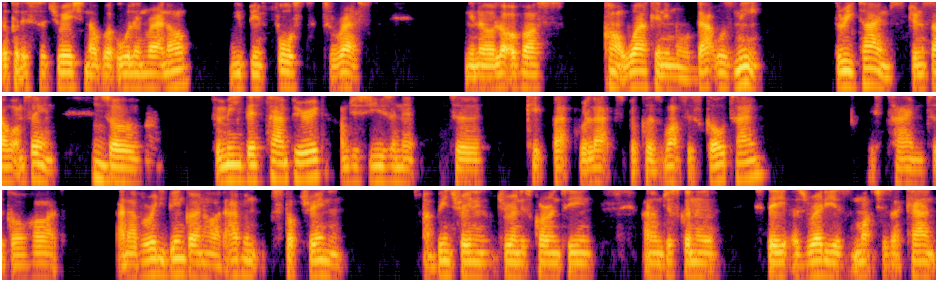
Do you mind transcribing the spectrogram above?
look at this situation that we're all in right now. We've been forced to rest. You know, a lot of us can't work anymore. That was me three times. Do you understand what I'm saying? Mm. So for me, this time period, I'm just using it to kick back, relax, because once it's go time, it's time to go hard. And I've already been going hard. I haven't stopped training. I've been training during this quarantine, and I'm just gonna stay as ready as much as I can.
